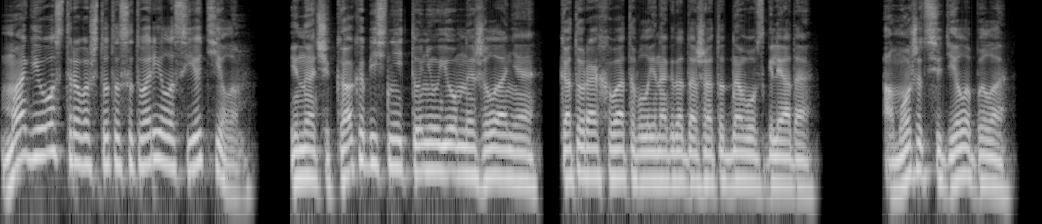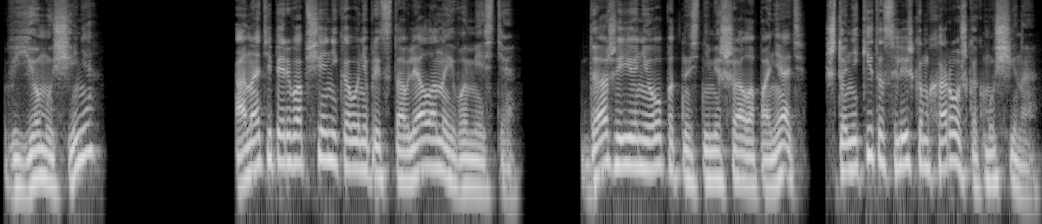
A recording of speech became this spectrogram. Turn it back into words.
Магия острова что-то сотворила с ее телом. Иначе как объяснить то неуемное желание, которое охватывало иногда даже от одного взгляда? А может, все дело было в ее мужчине? Она теперь вообще никого не представляла на его месте. Даже ее неопытность не мешала понять, что Никита слишком хорош как мужчина.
